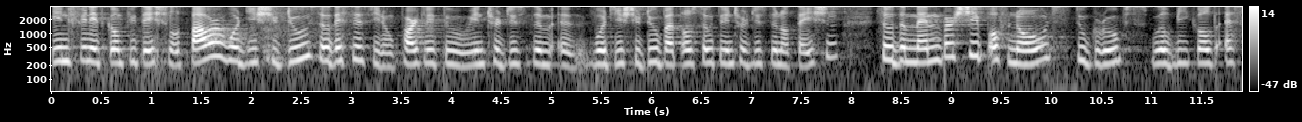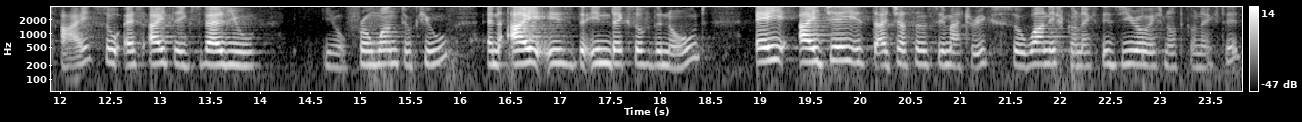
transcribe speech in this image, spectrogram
infinite computational power, what you should do, so this is, you know, partly to introduce them, uh, what you should do, but also to introduce the notation. So the membership of nodes to groups will be called SI. So SI takes value you know, from 1 to q, and i is the index of the node. A, ij is the adjacency matrix, so 1 if connected, 0 if not connected.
